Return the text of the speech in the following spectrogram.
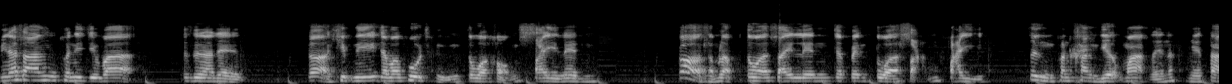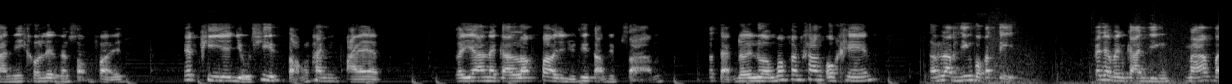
มินาซังคนนิจิวะซึนาเดะก็คลิปนี้จะมาพูดถึงตัวของไซเลน ก็สำหรับตัวไซเลนจะเป็นตัวสามไฟ ซึ่งค่อนข้างเยอะมากเลยนะ เมตานี้เขาเล่นกันสองไฟ HP จะอยู่ที่2,008ระยะในการล็อกเป้าจะอยู่ที่33สแตทโดยรวมก็ค่อนข้างโอเคสำหรับยิงปกติ ก็จะเป็นการยิงน้ำไป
